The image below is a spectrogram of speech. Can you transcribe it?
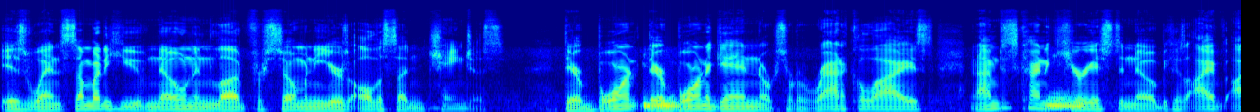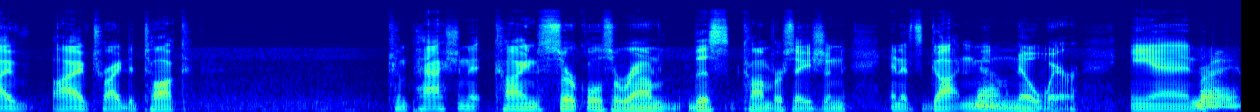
is when somebody who you've known and loved for so many years all of a sudden changes. They're born they're Mm-hmm. born again or sort of radicalized. And I'm just kind of curious to know because I've I've I've tried to talk compassionate, kind circles around this conversation, and it's gotten me Yeah. nowhere. And Right.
